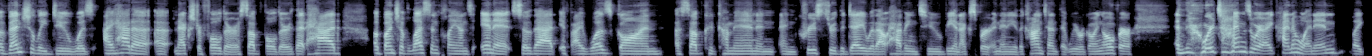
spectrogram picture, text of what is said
eventually do was i had a, a, an extra folder a subfolder that had a bunch of lesson plans in it so that if i was gone a sub could come in and, and cruise through the day without having to be an expert in any of the content that we were going over. And there were times where i kind of went in like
